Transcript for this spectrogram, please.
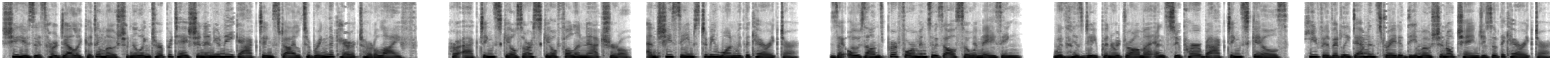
She uses her delicate emotional interpretation and unique acting style to bring the character to life. Her acting skills are skillful and natural, and she seems to be one with the character. Xiaozhan's performance is also amazing. With his deep inner drama and superb acting skills, he vividly demonstrated the emotional changes of the character.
